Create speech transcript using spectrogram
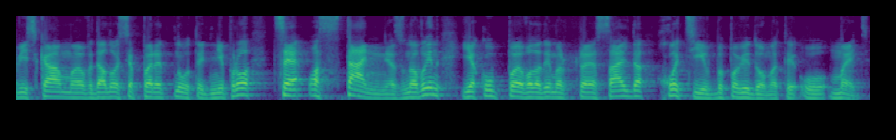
військам вдалося перетнути Дніпро, це остання з новин, яку б Володимир Сальдо хотів би повідомити у медіа.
